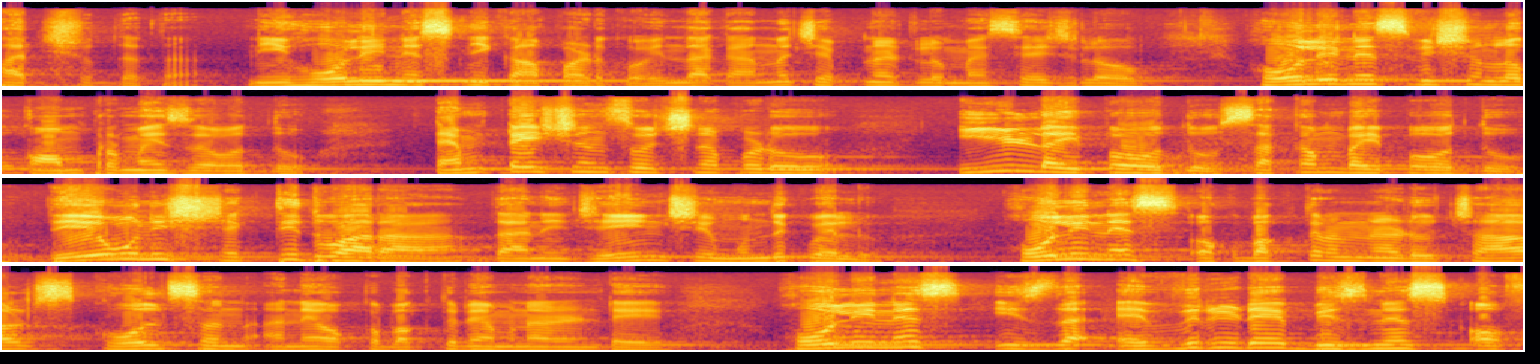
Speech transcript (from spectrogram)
పరిశుద్ధత. నీ హోలీనెస్ని కాపాడుకో. ఇందాక అన్న చెప్పినట్లు మెసేజ్లో హోలీనెస్ విషయంలో కాంప్రమైజ్ అవ్వద్దు. టెంప్టేషన్స్ వచ్చినప్పుడు ఈల్డ్ అయిపోవద్దు సకంబ్ అయిపోవద్దు. దేవుని శక్తి ద్వారా దాన్ని జయించి ముందుకు వెళ్ళు. హోలీనెస్ ఒక భక్తుడు అన్నాడు చార్ల్స్ కోల్సన్ అనే ఒక భక్తుడు ఏమన్నాడంటే holiness is the everyday business of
